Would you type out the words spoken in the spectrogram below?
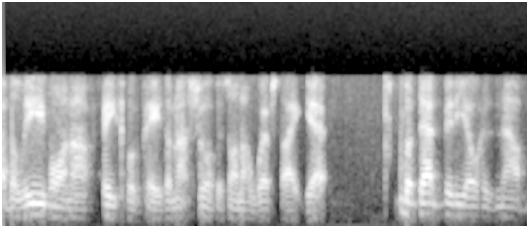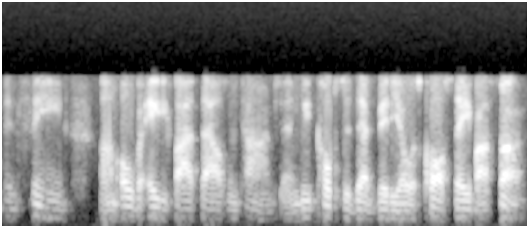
I believe, on our Facebook page. I'm not sure if it's on our website yet, but that video has now been seen um, over 85,000 times, and we posted that video. It's called "Save Our Sons."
